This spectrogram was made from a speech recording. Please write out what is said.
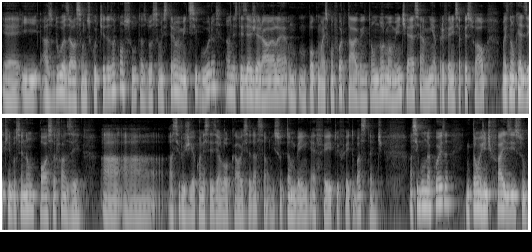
é, e as duas elas são discutidas na consulta, as duas são extremamente seguras. A anestesia geral ela é um, um, pouco mais confortável, então normalmente essa é a minha preferência pessoal, mas não quer dizer que você não possa fazer a, a, a cirurgia com anestesia local e sedação. Isso também é feito e feito bastante. A segunda coisa, então a gente faz isso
